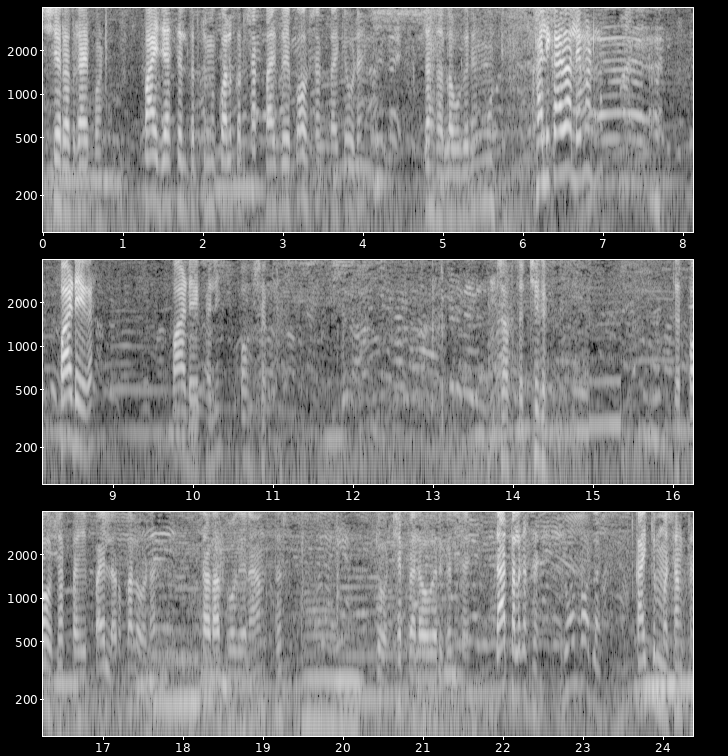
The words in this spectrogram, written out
शरद गायकवाड. पाहिजे असेल तर तुम्ही कॉल करू शकता गाय पाहू शकता केवढे. झाडाला वगैरे मोठे. खाली काय झालंय म्हटलं? पाडे का? पाडे खाली पाहू शकता. चालतं ठीक आहे. तर पाहू शकता हे पाहिल्यावर कालवडा. साडात वगैरे अंतर. किंवा ठेप्याला वगैरे कसं आहे? दाताला कसं आहे? काय किंमत सांगता?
